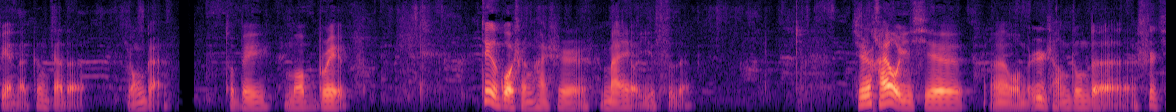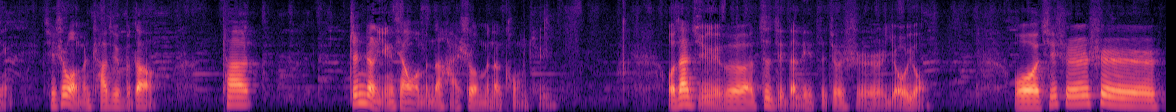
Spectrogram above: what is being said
变得更加的勇敢，to be more brave。这个过程还是蛮有意思的。其实还有一些，嗯，我们日常中的事情。其实我们察觉不到，它真正影响我们的还是我们的恐惧。我再举一个自己的例子，就是游泳。我其实是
